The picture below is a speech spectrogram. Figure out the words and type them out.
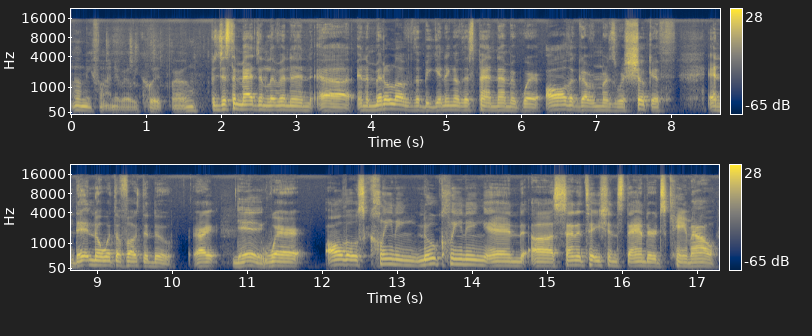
let me find it really quick, bro. But just imagine living in uh, in the middle of the beginning of this pandemic, where all the governments were shooketh and didn't know what the fuck to do, right? Yeah. Where all those cleaning, new cleaning and uh, sanitation standards came out.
